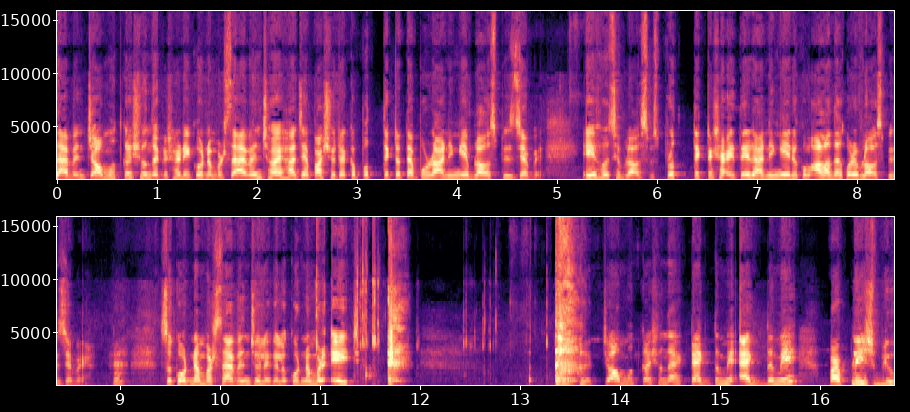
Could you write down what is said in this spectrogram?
সেভেন চমৎকার সুন্দর একটা শাড়ি কোড নাম্বার সেভেন ছয় হাজার পাঁচশো টাকা প্রত্যেকটা তাপু রানিংয়ে ব্লাউজ পিস যাবে। এই হচ্ছে ব্লাউজ পিস প্রত্যেকটা শাড়িতে রানিংয়ে এরকম আলাদা করে ব্লাউজ পিস যাবে হ্যাঁ? সো কোড নাম্বার সেভেন চলে গেল। কোড নাম্বার এইট চমৎকার সুন্দর একটা একদমই একদমই পার্পলিশ ব্লু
